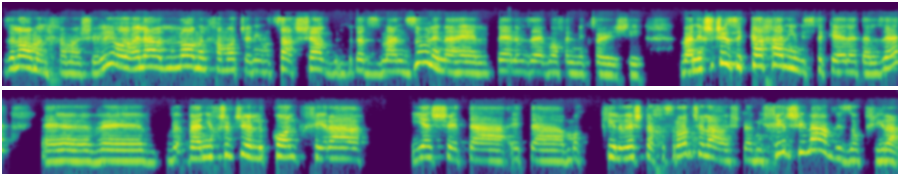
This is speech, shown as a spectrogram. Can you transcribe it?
זה לא המלחמה שלי, או אלה לא המלחמות שאני רוצה עכשיו בנקודת זמן זו לנהל, בין אם זה באופן מקצועי אישי. ואני חושבת שזה ככה אני מסתכלת על זה, אה, ו- ואני חושבת שלכל בחירה יש את ה... את ה כאילו יש את החסרון שלה, יש את המחיר שלה, וזו בחירה.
